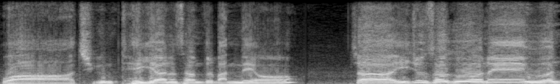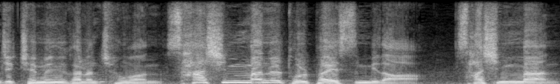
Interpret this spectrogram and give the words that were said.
와, 지금 대기하는 사람들 많네요. 자, 이준석 의원의 의원직 제명에 관한 청원 40만을 돌파했습니다. 40만.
